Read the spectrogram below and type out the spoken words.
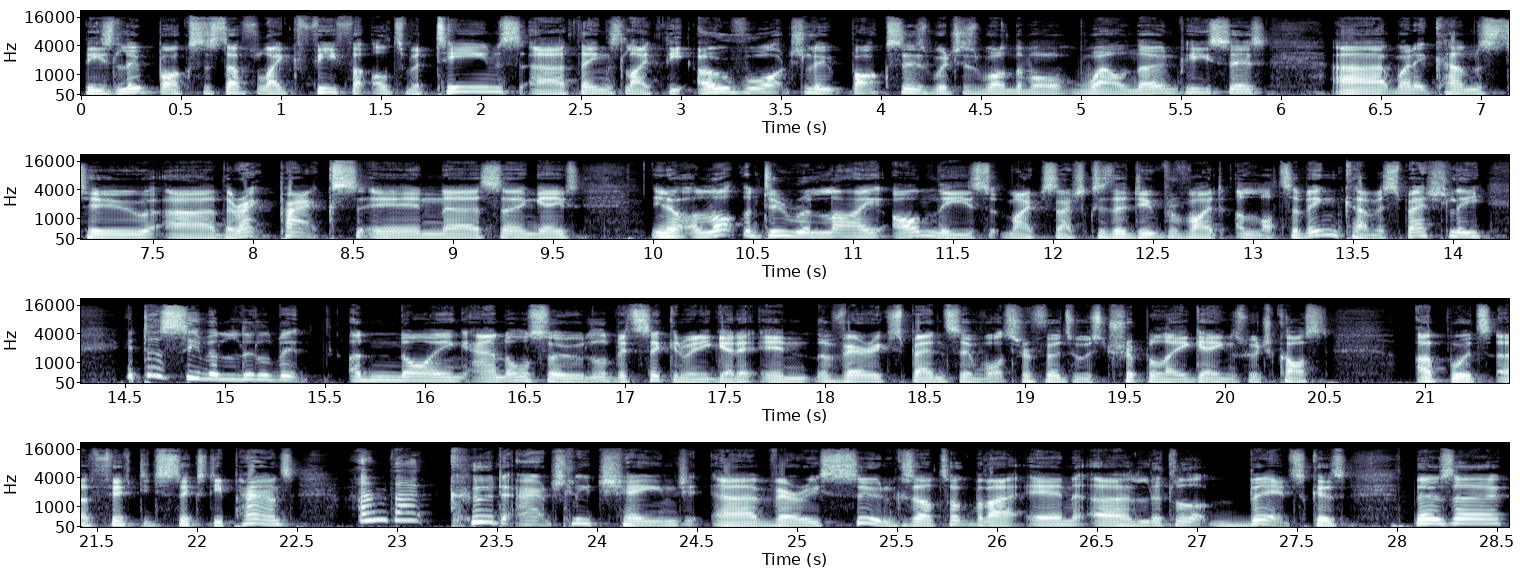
these loot boxes, stuff like FIFA Ultimate Teams, uh, things like the Overwatch loot boxes, which is one of the more well-known pieces uh, when it comes to uh, the rec packs in uh, certain games. You know, a lot that do rely on these microtransactions because they do provide a lot of income. Especially, it does seem a little bit annoying and also a little bit sickening when you get it in the very expensive, what's referred to as AAA games, which cost upwards of 50 to 60 pounds, and that could actually change uh, very soon because I'll talk about that in a little bit because there's a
